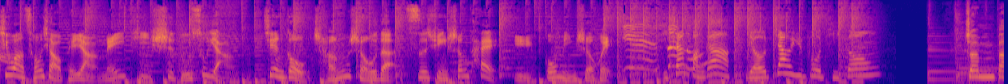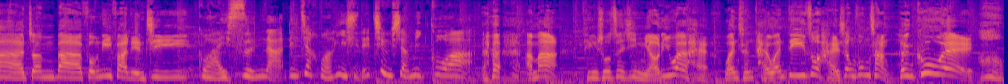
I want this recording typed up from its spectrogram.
希望从小培养媒体视读素养，建构成熟的资讯生态与公民社会。以上广告由教育部提供。转吧转吧，风力发电机。乖孙呐，你这欢喜是在唱什么歌？阿妈，听说最近苗栗外海完成台湾第一座海上风场，很酷哎。哦，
